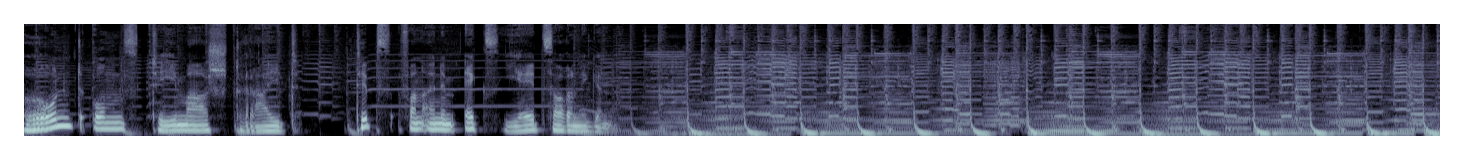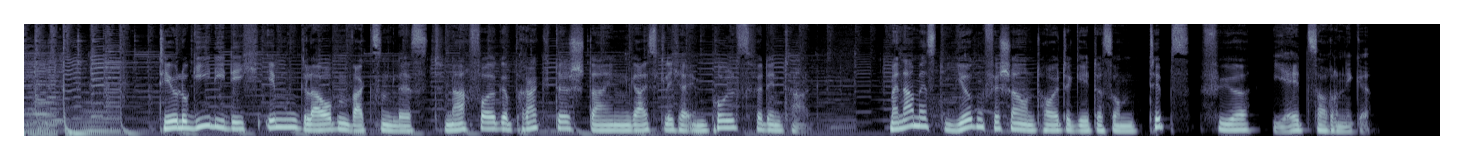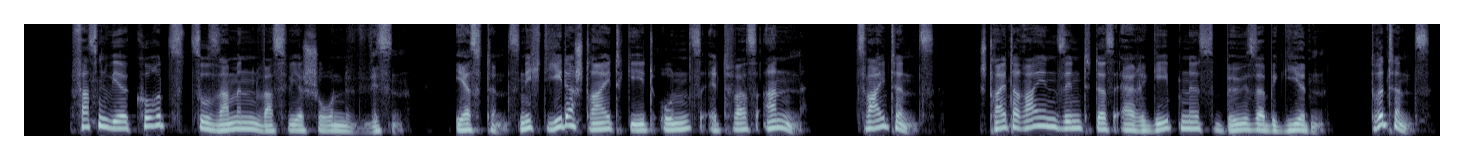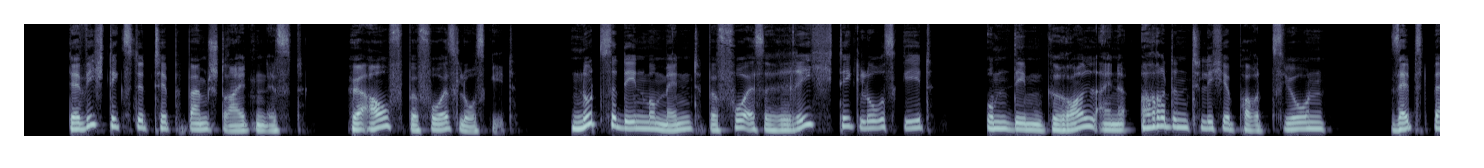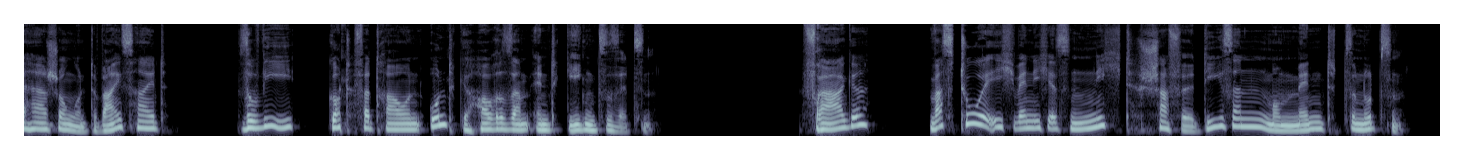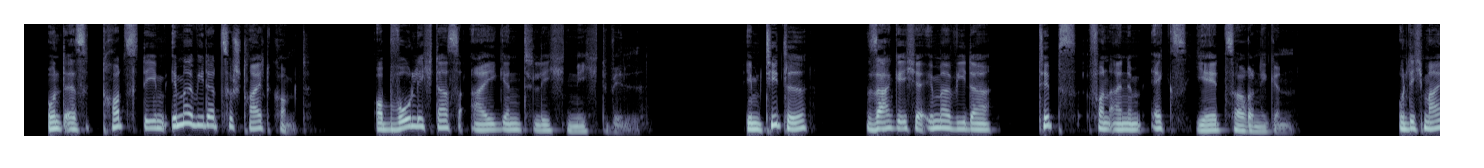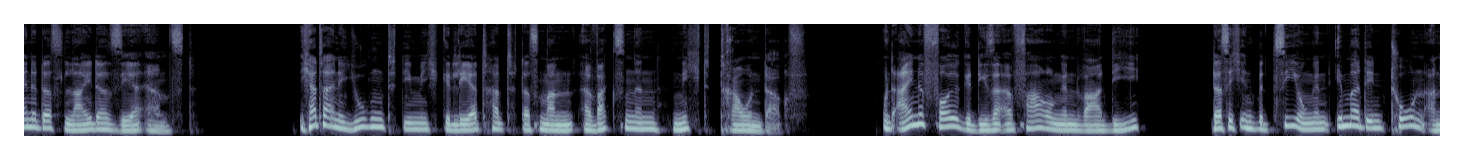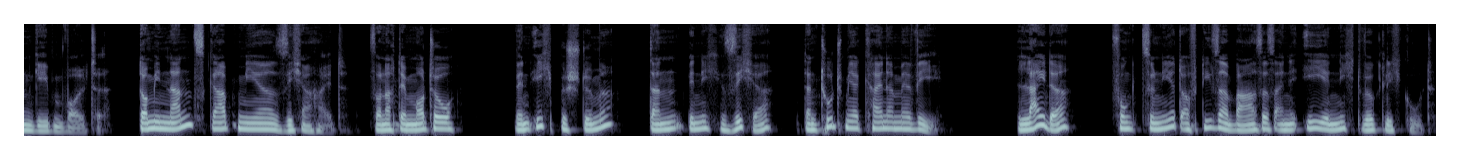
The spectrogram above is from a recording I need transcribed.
rund ums Thema Streit. Tipps von einem Ex-Jähzornigen. Theologie, die dich im Glauben wachsen lässt. Nachfolge praktisch dein geistlicher Impuls für den Tag. Mein Name ist Jürgen Fischer und heute geht es um Tipps für Jähzornige. Fassen wir kurz zusammen, was wir schon wissen. Erstens, nicht jeder Streit geht uns etwas an. Zweitens, Streitereien sind das Ergebnis böser Begierden. Drittens, der wichtigste Tipp beim Streiten ist, hör auf, bevor es losgeht. Nutze den Moment, bevor es richtig losgeht, um dem Groll eine ordentliche Portion Selbstbeherrschung und Weisheit sowie Gottvertrauen und Gehorsam entgegenzusetzen. Frage Was tue ich, wenn ich es nicht schaffe, diesen Moment zu nutzen und es trotzdem immer wieder zu Streit kommt, obwohl ich das eigentlich nicht will? Im Titel sage ich ja immer wieder Tipps von einem Ex-Jähzornigen. Und ich meine das leider sehr ernst. Ich hatte eine Jugend, die mich gelehrt hat, dass man Erwachsenen nicht trauen darf. Und eine Folge dieser Erfahrungen war die, dass ich in Beziehungen immer den Ton angeben wollte. Dominanz gab mir Sicherheit. So nach dem Motto, wenn ich bestimme, dann bin ich sicher, dann tut mir keiner mehr weh. Leider funktioniert auf dieser Basis eine Ehe nicht wirklich gut.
